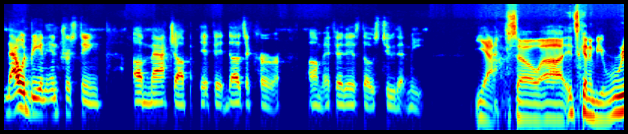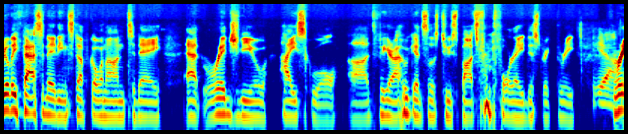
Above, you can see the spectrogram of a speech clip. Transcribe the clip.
that would be an interesting uh, matchup if it does occur. Um, if it is those two that meet. Yeah, so uh, it's going to be really fascinating stuff going on today at Ridgeview High School uh, to figure out who gets those two spots from 4A District 3. Yeah. 3,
